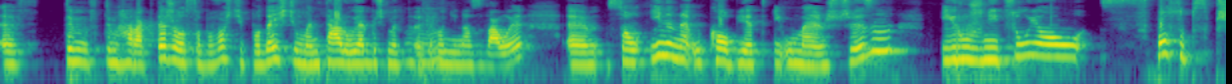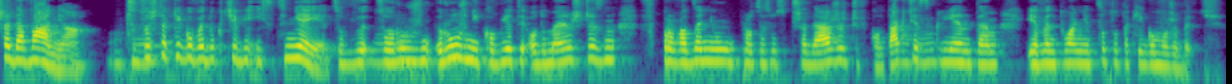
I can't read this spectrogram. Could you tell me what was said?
e, w tym, w tym charakterze osobowości, podejściu, mentalu, jakbyśmy Mhm. tego nie nazwały, są inne u kobiet i u mężczyzn i różnicują sposób sprzedawania. Czy coś takiego według Ciebie istnieje, co, wy, co Mhm. różni, różni kobiety od mężczyzn w prowadzeniu procesu sprzedaży, czy w kontakcie z Mhm. klientem i ewentualnie co to takiego może być?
